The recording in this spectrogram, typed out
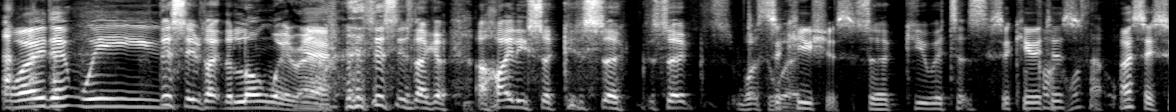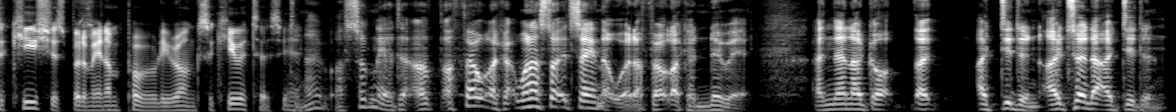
why don't we? This seems like the long way round. Yeah. this is like a, a highly circ, circ, circ, what's the Circuitous. word? Circuitous. Circuitous. Fuck, what's that? I say circuitous, but I mean I'm probably wrong. Circuitous, yeah. No, I suddenly I felt like I, when I started saying that word, I felt like I knew it, and then I got I, I didn't. I turned out I didn't.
